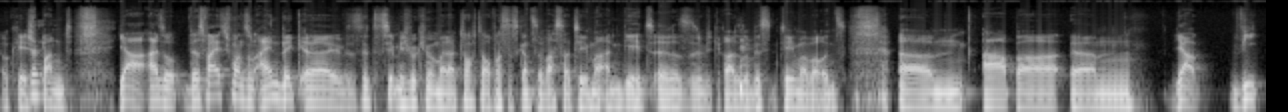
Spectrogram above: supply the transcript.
Okay, das spannend. Ja, also das war jetzt schon mal so ein Einblick. Äh, das interessiert mich wirklich mit meiner Tochter, auch was das ganze Wasserthema angeht. Äh, das ist nämlich gerade so ein bisschen Thema bei uns. Ähm, aber ähm, ja, wie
